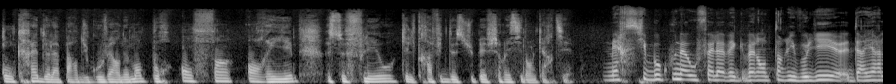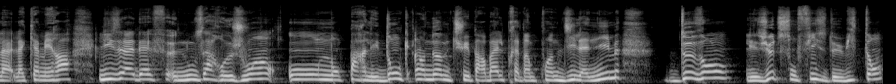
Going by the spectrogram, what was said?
concrètes de la part du gouvernement pour enfin enrayer ce fléau qu'est le trafic de stupéfiants ici dans le quartier. Merci beaucoup Naoufel avec Valentin Rivolier euh, derrière la, la, caméra. Lisa Adef nous a rejoint. On en parlait donc. Un homme tué par balle près d'un point de deal à Nîmes devant les yeux de son fils de 8 ans.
